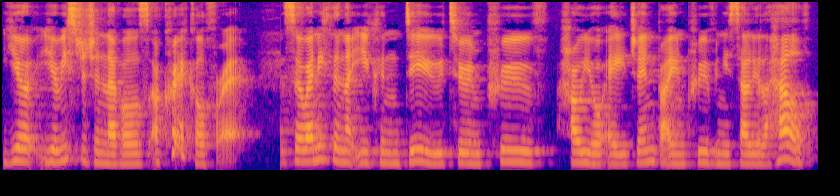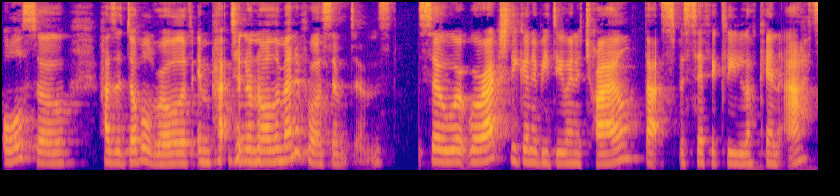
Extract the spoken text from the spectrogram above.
your your estrogen levels are critical for it. So anything that you can do to improve how you're aging by improving your cellular health also has a double role of impacting on all the menopause symptoms. So we're, actually going to be doing a trial that's specifically looking at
